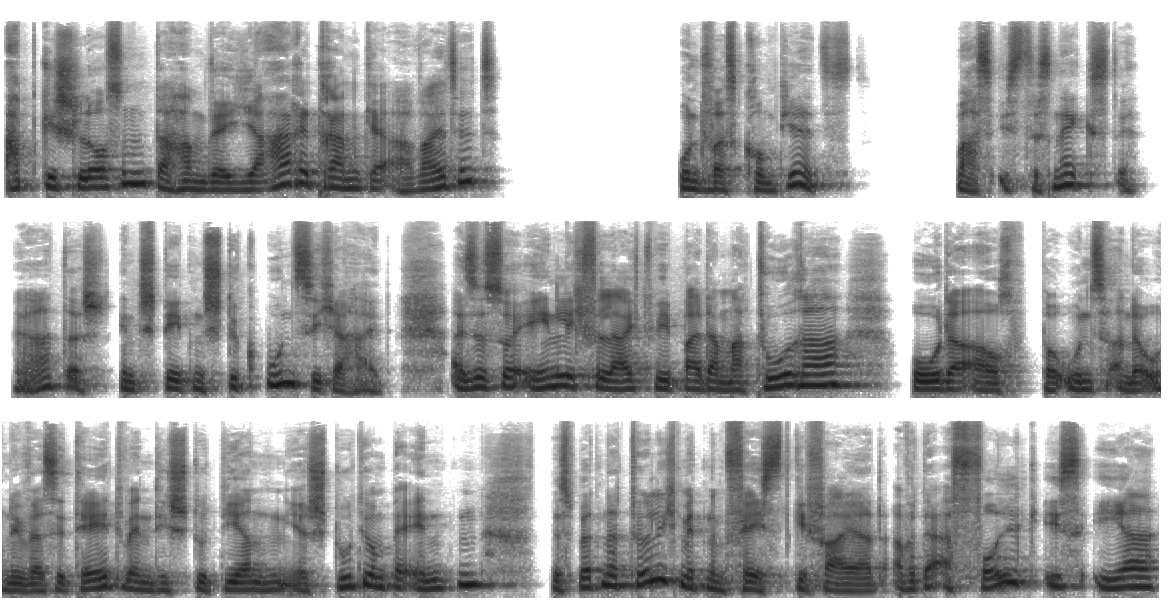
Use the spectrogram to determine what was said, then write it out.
abgeschlossen, da haben wir Jahre dran gearbeitet und was kommt jetzt? Was ist das nächste? Ja, da entsteht ein Stück Unsicherheit. Also so ähnlich vielleicht wie bei der Matura oder auch bei uns an der Universität, wenn die Studierenden ihr Studium beenden. Das wird natürlich mit einem Fest gefeiert, aber der Erfolg ist eher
